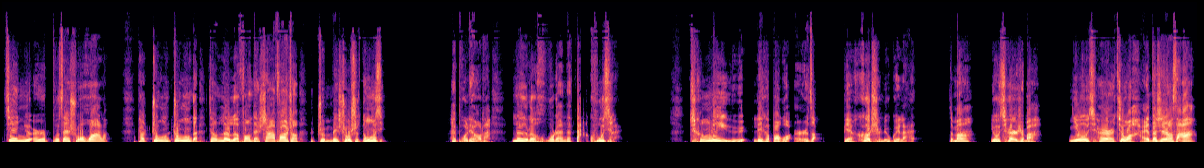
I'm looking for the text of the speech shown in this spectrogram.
见女儿不再说话了，她重重的将乐乐放在沙发上，准备收拾东西。还不料的，乐乐忽然的大哭起来。程立宇立刻抱过儿子，便呵斥刘桂兰：“怎么有气儿是吧？你有气儿就往孩子身上撒。”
